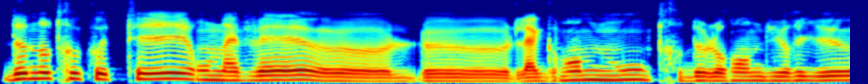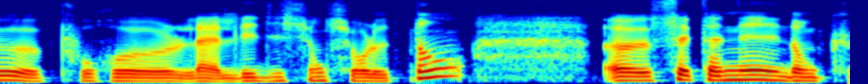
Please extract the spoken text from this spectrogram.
De notre côté, on avait euh, le, la grande montre de Laurent Durieux pour l'édition sur le temps. cette année, donc,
